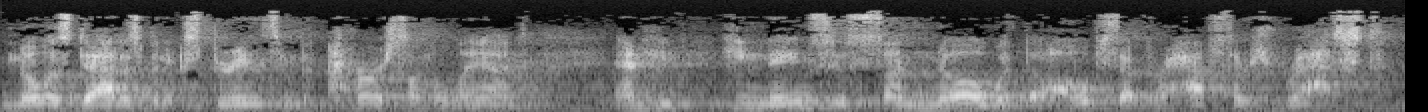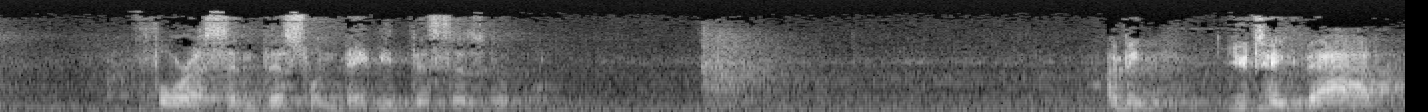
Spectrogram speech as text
Noah's dad has been experiencing the curse on the land, and he, he names his son Noah with the hopes that perhaps there's rest for us in this one. Maybe this is the one. I mean, you take that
